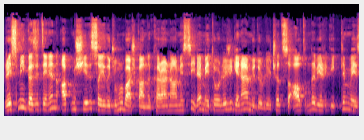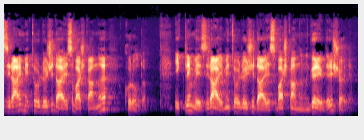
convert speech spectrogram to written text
Resmi gazetenin 67 sayılı Cumhurbaşkanlığı kararnamesiyle Meteoroloji Genel Müdürlüğü çatısı altında bir İklim ve Zirai Meteoroloji Dairesi Başkanlığı kuruldu. İklim ve Zirai Meteoroloji Dairesi Başkanlığı'nın görevleri şöyle.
